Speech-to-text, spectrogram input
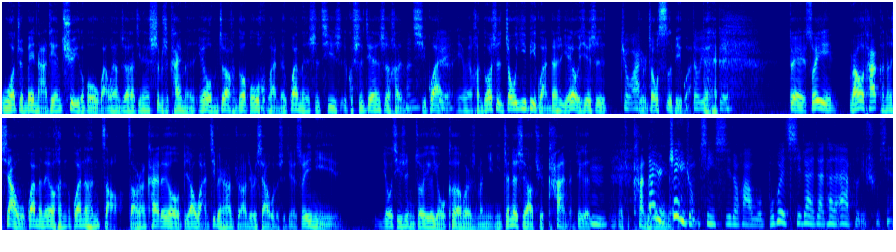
我准备哪天去一个博物馆，我想知道它今天是不是开门，因为我们知道很多博物馆的关门时期是时间是很很奇怪的，因为很多是周一闭馆，但是也有一些是周二。比如周四闭馆，对。对。对，所以然后它可能下午关门的又很关的很早，早上开的又比较晚，基本上主要就是下午的时间，所以你尤其是你作为一个游客或者什么，你你真的是要去看的，这个、嗯。要去看它但是的那个。这种信息的话，我不会期待在它的 app 里出现。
